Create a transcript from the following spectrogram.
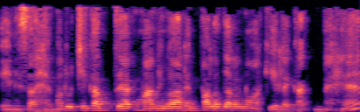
ඒ නිසා හැම රුචිකත්වයක්ම අනිවාර්යෙන් පළදරනවා කියලා එකක් නැහැ.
